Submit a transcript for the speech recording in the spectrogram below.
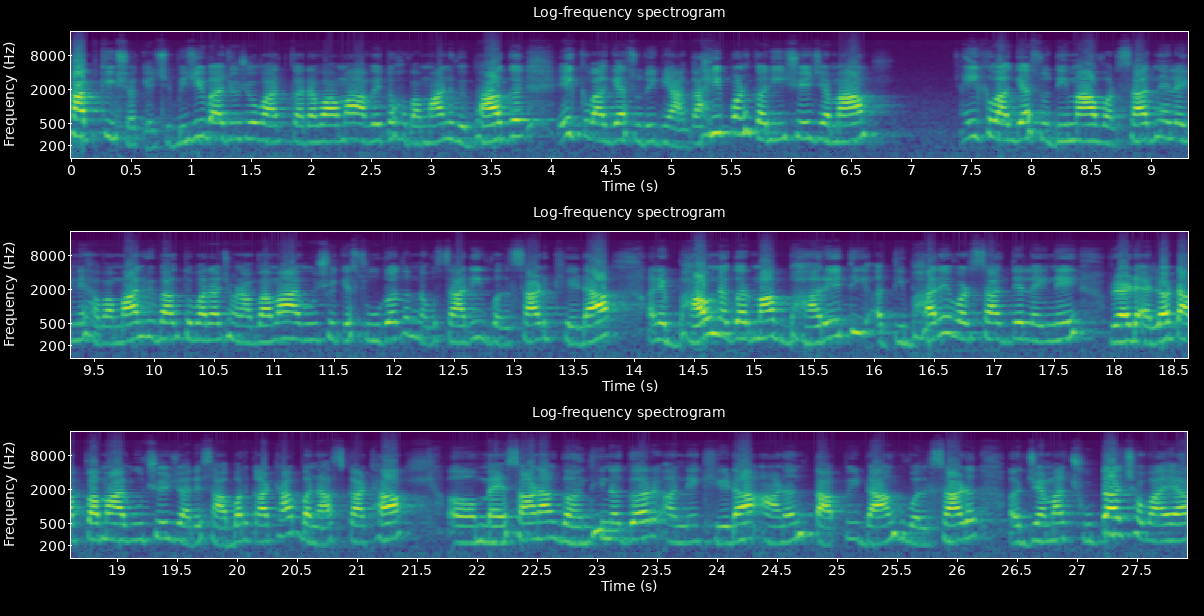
ખાબકી શકે છે. બીજી બાજુ જો વાત કરવામાં આવે તો હવામાન વિભાગ એક વાગ્યા સુધીની આગાહી પણ કરી છે, જેમાં એક વાગ્યા સુધીમાં વરસાદને લઈને હવામાન વિભાગ દ્વારા જણાવવામાં આવ્યું છે કે સુરત, નવસારી, વલસાડ, ખેડા અને ભાવનગરમાં ભારેથી અતિભારે વરસાદને લઈને રેડ એલર્ટ આપવામાં આવ્યું છે. જ્યારે સાબરકાંઠા, બનાસકાંઠા મહેસાણા, ગાંધીનગર અને ખેડા, આણંદ, તાપી, ડાંગ, વલસાડ જેમાં છૂટાછવાયા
